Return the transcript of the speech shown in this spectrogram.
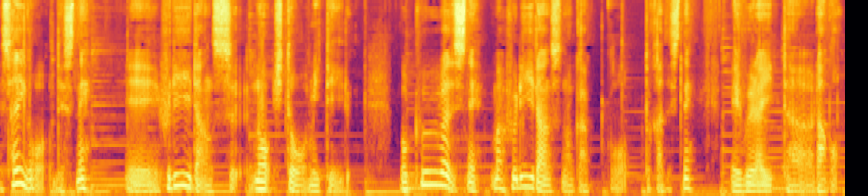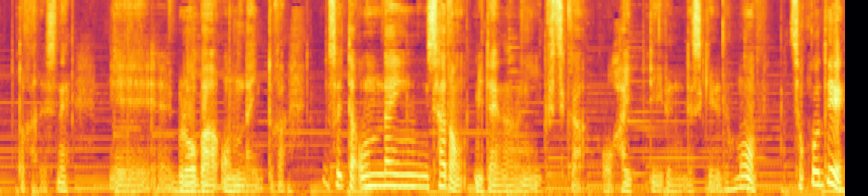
最後ですね、えー、フリーランスの人を見ている。僕はですね、まあフリーランスの学校とかですね、ウェブライターラボとかですね、えー、ブローバーオンラインとか、そういったオンラインサロンみたいなのにいくつか入っているんですけれども、そこで、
